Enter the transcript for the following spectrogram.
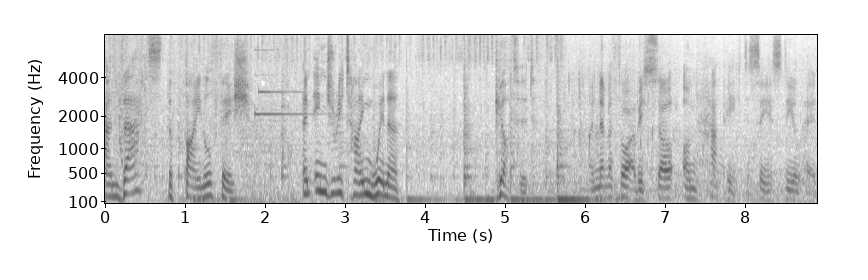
And that's the final fish. An injury time winner. Gutted. I never thought I'd be so unhappy to see a steelhead.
